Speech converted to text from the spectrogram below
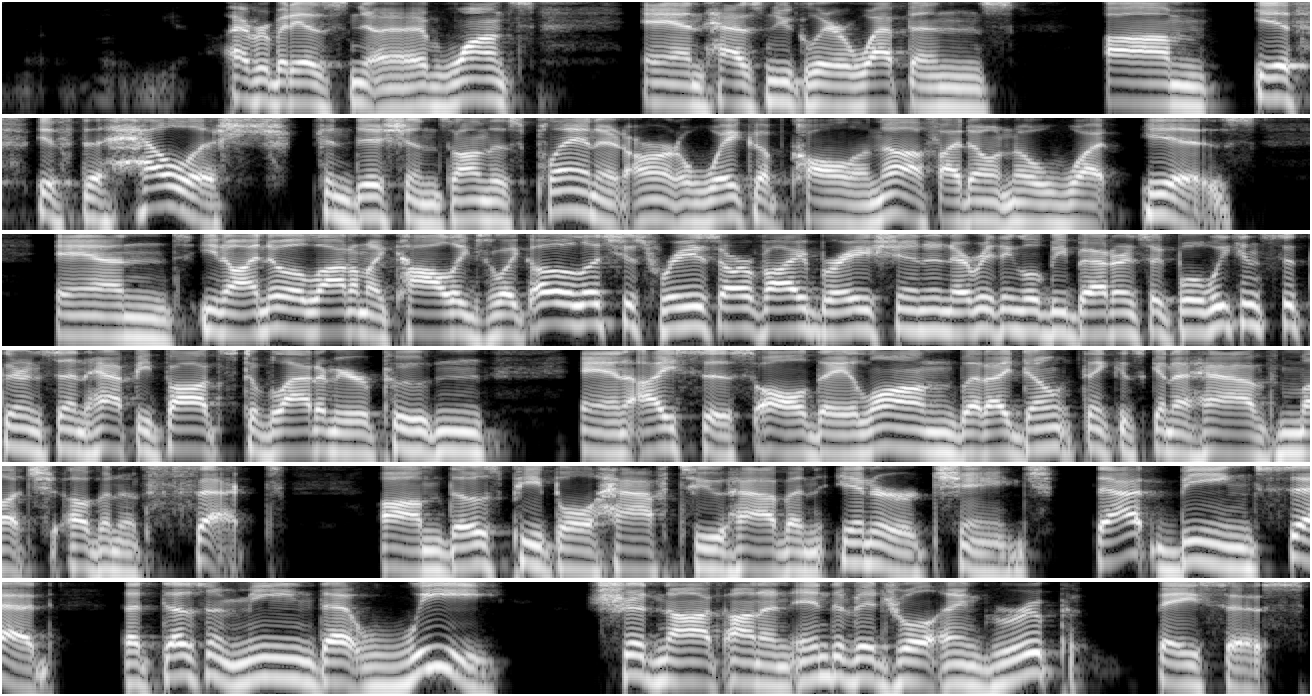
Everybody has uh, wants and has nuclear weapons. Um, if if the hellish conditions on this planet aren't a wake up call enough, I don't know what is. And, you know, I know a lot of my colleagues are like, oh, let's just raise our vibration and everything will be better. And it's like, well, we can sit there and send happy thoughts to Vladimir Putin and ISIS all day long, but I don't think it's going to have much of an effect. Um, those people have to have an inner change. That being said, that doesn't mean that we should not, on an individual and group basis,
